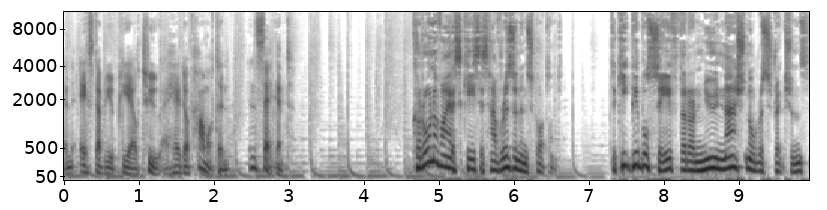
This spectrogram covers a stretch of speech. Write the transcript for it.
in SWPL 2 ahead of Hamilton in second. Coronavirus cases have risen in Scotland. To keep people safe, there are new national restrictions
